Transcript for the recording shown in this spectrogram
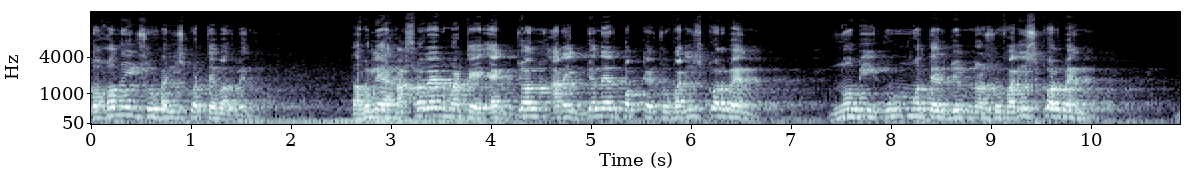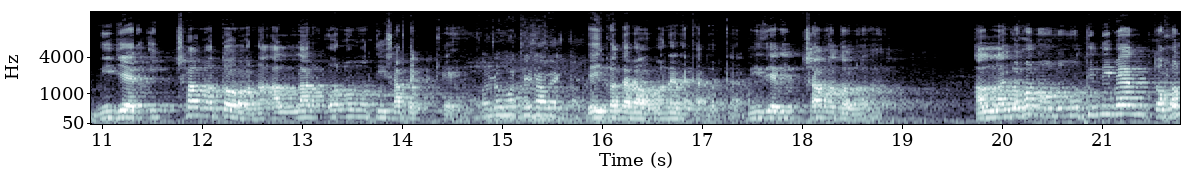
তখনই সুপারিশ করতে পারবেন। তাহলে হাসরের মাঠে একজন আরেকজনের পক্ষে সুপারিশ করবেন নবী উম্মতের জন্য সুপারিশ করবেন নিজের ইচ্ছা মতো না আল্লাহর অনুমতি সাপেক্ষে। অনুমতি সাপেক্ষে। এই কথাটাও মনে রাখা দরকার নিজের ইচ্ছা মতো নয়। আল্লাহ যখন অনুমতি দিবেন, তখন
